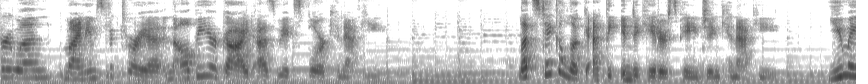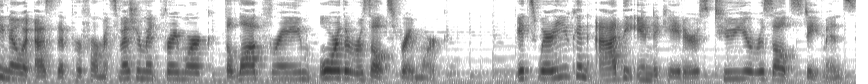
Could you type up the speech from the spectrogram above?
everyone, my name's Victoria and I'll be your guide as we explore Kinaki. Let's take a look at the Indicators page in Kinaki. You may know it as the Performance Measurement Framework, the Log Frame, or the Results Framework. It's where you can add the indicators to your results statements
